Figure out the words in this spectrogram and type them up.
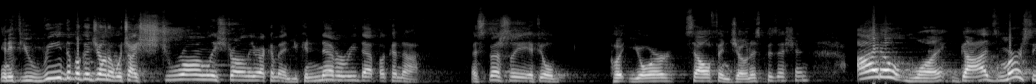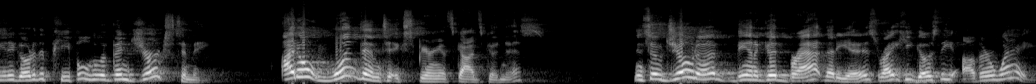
And if you read the book of Jonah, which I strongly, strongly recommend, you can never read that book enough, especially if you'll put yourself in Jonah's position. I don't want God's mercy to go to the people who have been jerks to me. I don't want them to experience God's goodness. And so Jonah, being a good brat that he is, right, he goes the other way.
